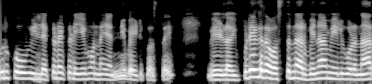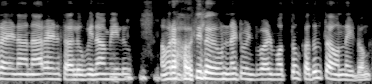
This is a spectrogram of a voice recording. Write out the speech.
ఊరుకోవు. వీళ్ళు ఎక్కడెక్కడ ఏమున్నాయి అన్ని బయటకు వస్తాయి. వీళ్ళ ఇప్పుడే కదా వస్తున్నారు బినామీలు కూడా. నారాయణ నారాయణ తాలూకు బినామీలు. అమరావతిలో ఉన్నటువంటి వాళ్ళు మొత్తం కదులుతా ఉన్నాయి. డొంక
